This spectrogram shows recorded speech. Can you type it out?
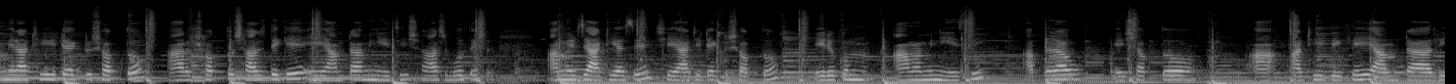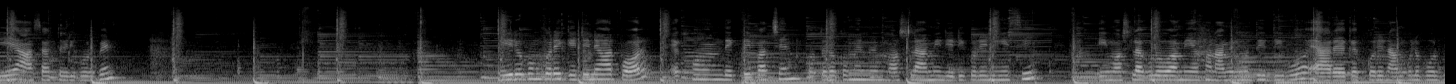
আমের আঠিটা একটু শক্ত আর শক্ত শ্বাস দেখে এই আমটা আমি নিয়েছি। শ্বাস বলতে আমের যে আঠি আছে, সেই আঠিটা একটু শক্ত। এরকম আম আমি নিয়েছি। আপনারাও এই শক্ত আঠি দেখেই আমটা দিয়ে আচার তৈরি করবেন। এইরকম করে কেটে নেওয়ার পর এখন দেখতেই পাচ্ছেন কত রকমের মশলা আমি রেডি করে নিয়েছি। এই মশলাগুলো আমি এখন আমের মধ্যে দিব আর এক এক করে নামগুলো বলব।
